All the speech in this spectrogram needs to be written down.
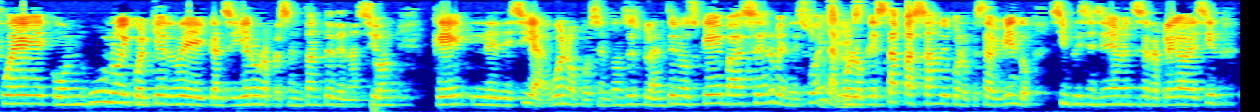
fue con uno y cualquier canciller o representante de nación que le decía, bueno, pues entonces plantenos qué va a hacer Venezuela con lo que está pasando y con lo que está viviendo. Simple y sencillamente se replegaba a decir,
